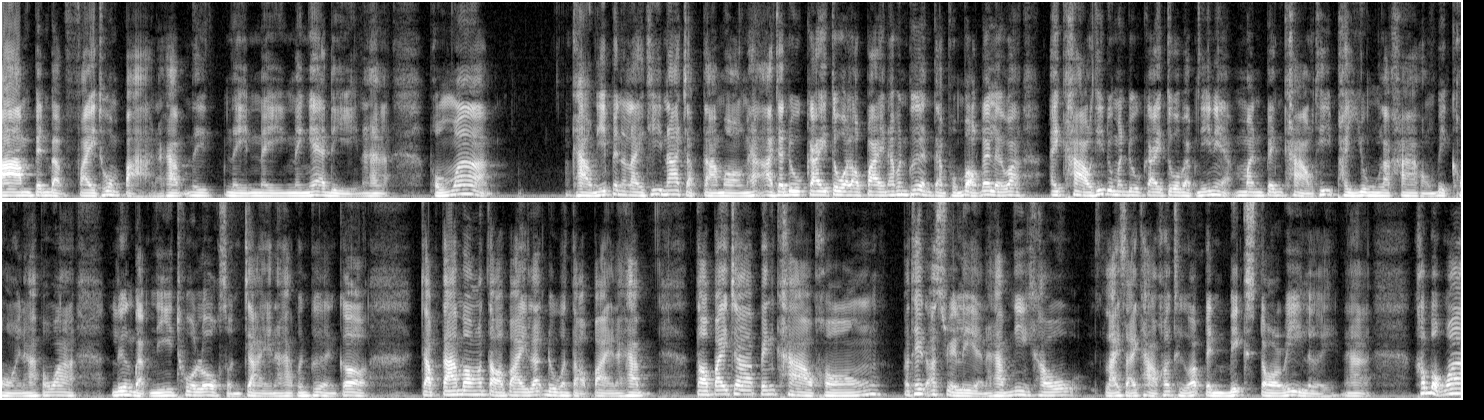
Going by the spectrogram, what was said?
ลามเป็นแบบไฟท่วมป่านะครับในในในในแง่ดีนะฮะผมว่า ข่าวนี้เป็นอะไรที่น่าจับตามองนะอาจจะดูไกลตัวเราไปนะเพื่อนๆ แต่ผมบอกได้เลยว่าไอ้ข่าวที่ดูมันดูไกลตัวแบบนี้เนี่ยมันเป็นข่าวที่พยุงราคาของบิตคอยนะครับเพราะว่าเรื่องแบบนี้ทั่วโลกสนใจนะครับเพื่อนๆก็จับตามองกันต่อไปและดูกันต่อไปนะครับ ต่อไปจะเป็นข่าวของประเทศออสเตรเลียนะครับ นี่เขาหลายสายข่าวเขาถือว่าเป็น Big Story เลยนะฮะเขาบอกว่า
